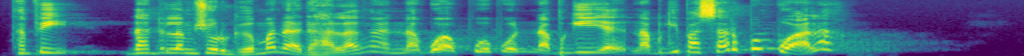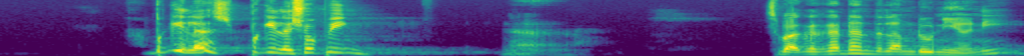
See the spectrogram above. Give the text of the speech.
Tapi dah dalam syurga mana ada halangan. Nak buat apa pun. Nak pergi nak pergi pasar pun buatlah. Pergilah, pergilah shopping. Nah. Sebab kadang-kadang dalam dunia ni,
